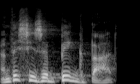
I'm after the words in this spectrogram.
And this is a big but.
